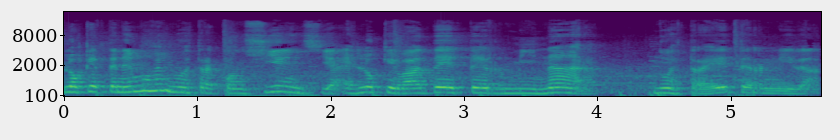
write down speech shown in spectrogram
Lo que tenemos en nuestra conciencia es lo que va a determinar nuestra eternidad.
